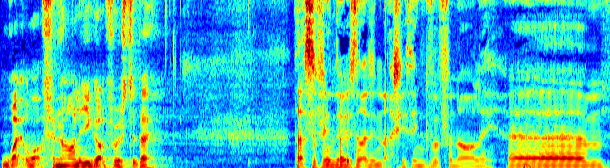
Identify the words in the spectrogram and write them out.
what what finale you got for us today? That's the thing, though, isn't it? I didn't actually think of a finale. Um,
